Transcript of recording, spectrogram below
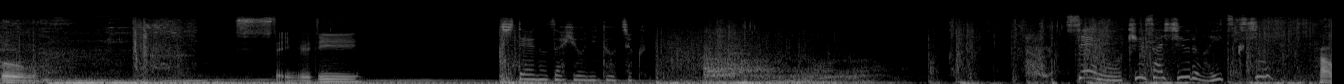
Boom. The immunity. 指定の座標に到着生命を救済しうるは慈しみ How?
